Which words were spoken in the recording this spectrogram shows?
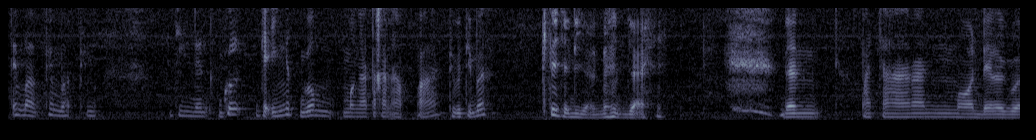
tembak tembak tembak anjing dan gue gak inget gue mengatakan apa tiba-tiba kita jadian anjay. Dan pacaran model gue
